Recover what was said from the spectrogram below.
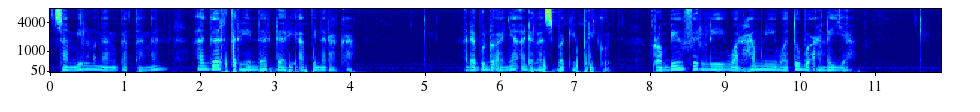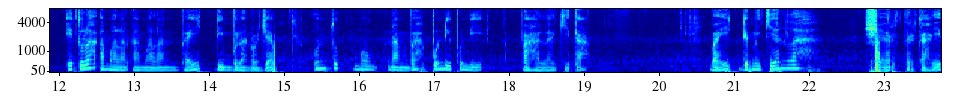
sambil mengangkat tangan agar terhindar dari api neraka. Adapun doanya adalah sebagai berikut. Robbi firli warhamni watubu alayya. Itulah amalan-amalan baik di bulan Rojab untuk menambah pundi-pundi pahala kita. Baik, demikianlah share terkait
